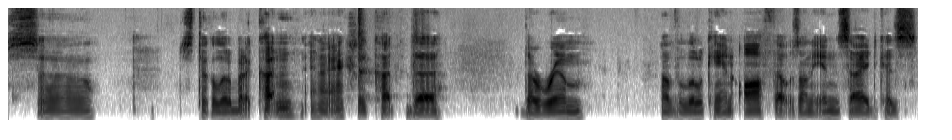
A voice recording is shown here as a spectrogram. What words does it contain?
So, just took a little bit of cutting, and I actually cut the the rim of the little can off that was on the inside because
